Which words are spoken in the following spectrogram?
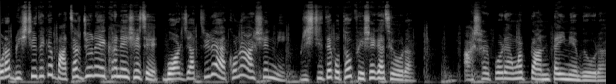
ওরা বৃষ্টি থেকে বাঁচার জন্য এখানে এসেছে। বরযাত্রীরা এখনও আসেননি। বৃষ্টিতে কোথাও ফেসে গেছে ওরা। আসার পরে আমার প্রাণটাই নেবে ওরা।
